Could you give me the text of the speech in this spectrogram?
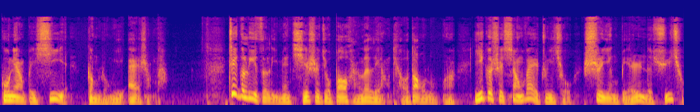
姑娘被吸引。更容易爱上他。这个例子里面其实就包含了两条道路啊，一个是向外追求，适应别人的需求；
